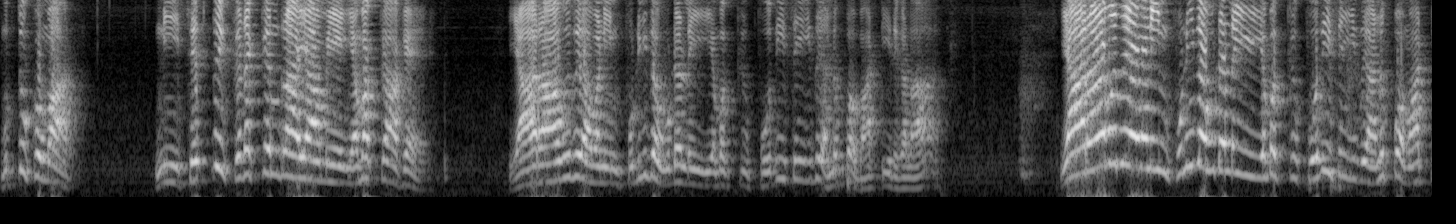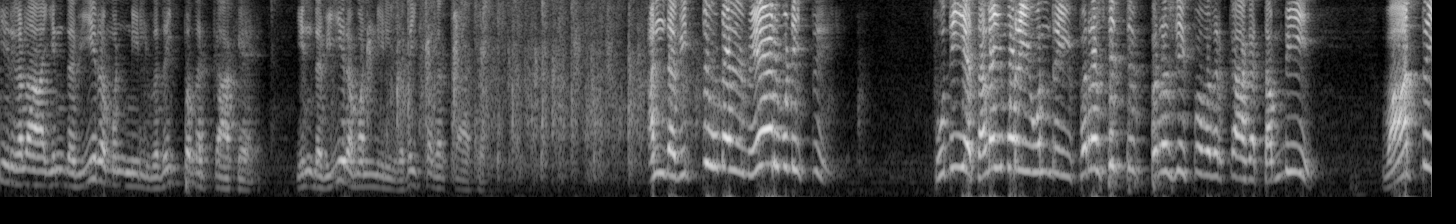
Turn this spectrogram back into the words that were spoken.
முத்துக்குமார் நீ செத்து கிடக்கின்றாயாமே எமக்காக. யாராவது அவனின் புனித உடலை எமக்கு பொதி செய்து அனுப்ப மாட்டீர்களா? யாராவது அவனின் புனித உடலை எமக்கு பொதி செய்து அனுப்ப மாட்டீர்களா? இந்த வீர மண்ணில் விதைப்பதற்காக இந்த வீர மண்ணில் விதைப்பதற்காக. அந்த வித்து உடல் வேர் பிடித்து புதிய தலைமுறை ஒன்றை பிரசித்து பிரசிப்பதற்காக தம்பி வார்த்தை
